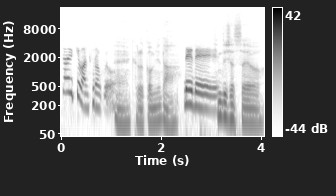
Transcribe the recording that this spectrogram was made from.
어, 쌓일 게 많더라고요. 네, 그럴 겁니다. 네네. 힘드셨어요.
